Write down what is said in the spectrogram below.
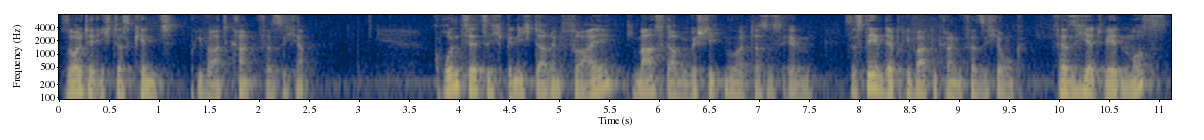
sollte ich das Kind privat krankenversichern? Grundsätzlich bin ich darin frei. Die Maßgabe besteht nur, dass es im System der privaten Krankenversicherung versichert werden muss.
